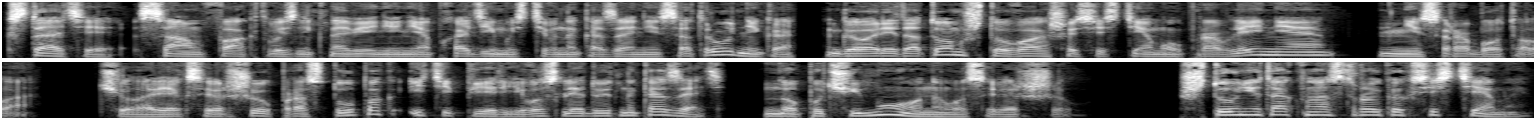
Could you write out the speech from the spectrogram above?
Кстати, сам факт возникновения необходимости в наказании сотрудника говорит о том, что ваша система управления не сработала. Человек совершил проступок, и теперь его следует наказать. Но почему он его совершил? Что не так в настройках системы?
